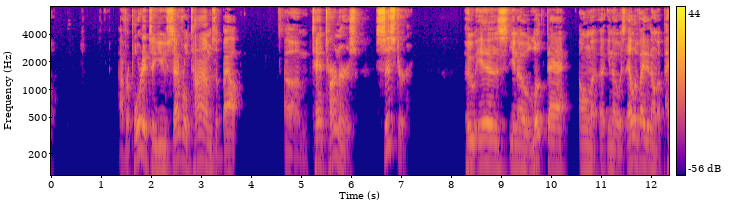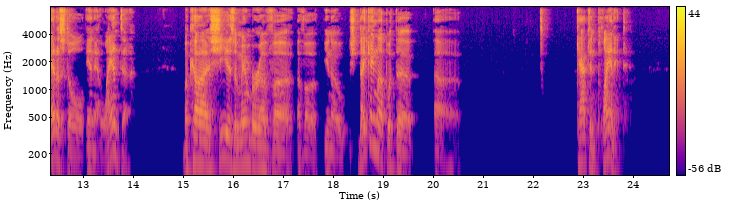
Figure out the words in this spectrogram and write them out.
I've reported to you several times about um, Ted Turner's sister, who is, you know, looked at on a, you know, is elevated on a pedestal in Atlanta because she is a member of, uh, of a, you know, they came up with the uh, Captain Planet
